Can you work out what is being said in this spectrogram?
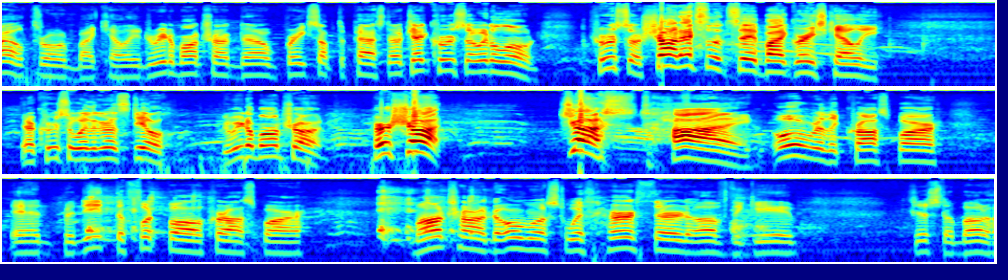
Wild throw by Kelly. And Dorita Montron now breaks up the pass. Now Jen Caruso in alone. Caruso shot. Excellent save by Grace Kelly. Now Caruso with another steal. Dorita Montron. Her shot. Just high over the crossbar and beneath the football crossbar. Montron almost with her third of the game. Just about a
